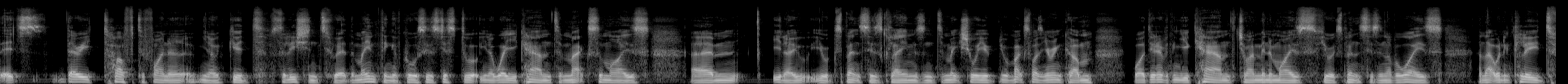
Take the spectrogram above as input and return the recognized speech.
it's very tough to find a you know good solution to it. The main thing of course is just to, you know where you can to maximize um, you know your expenses claims and to make sure you're, you're, maximizing your income while doing everything you can to try and minimize your expenses in other ways. And that would include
